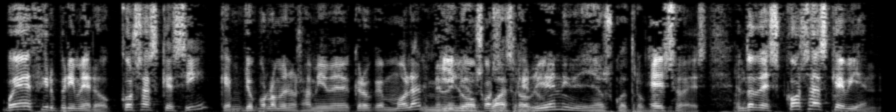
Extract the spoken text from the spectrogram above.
voy a decir primero cosas que sí, que yo por lo menos a mí me creo que molan, y, Indiana luego cosas 4 que no. bien y Jones 4 mal. Eso es. Entonces, cosas que bien.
